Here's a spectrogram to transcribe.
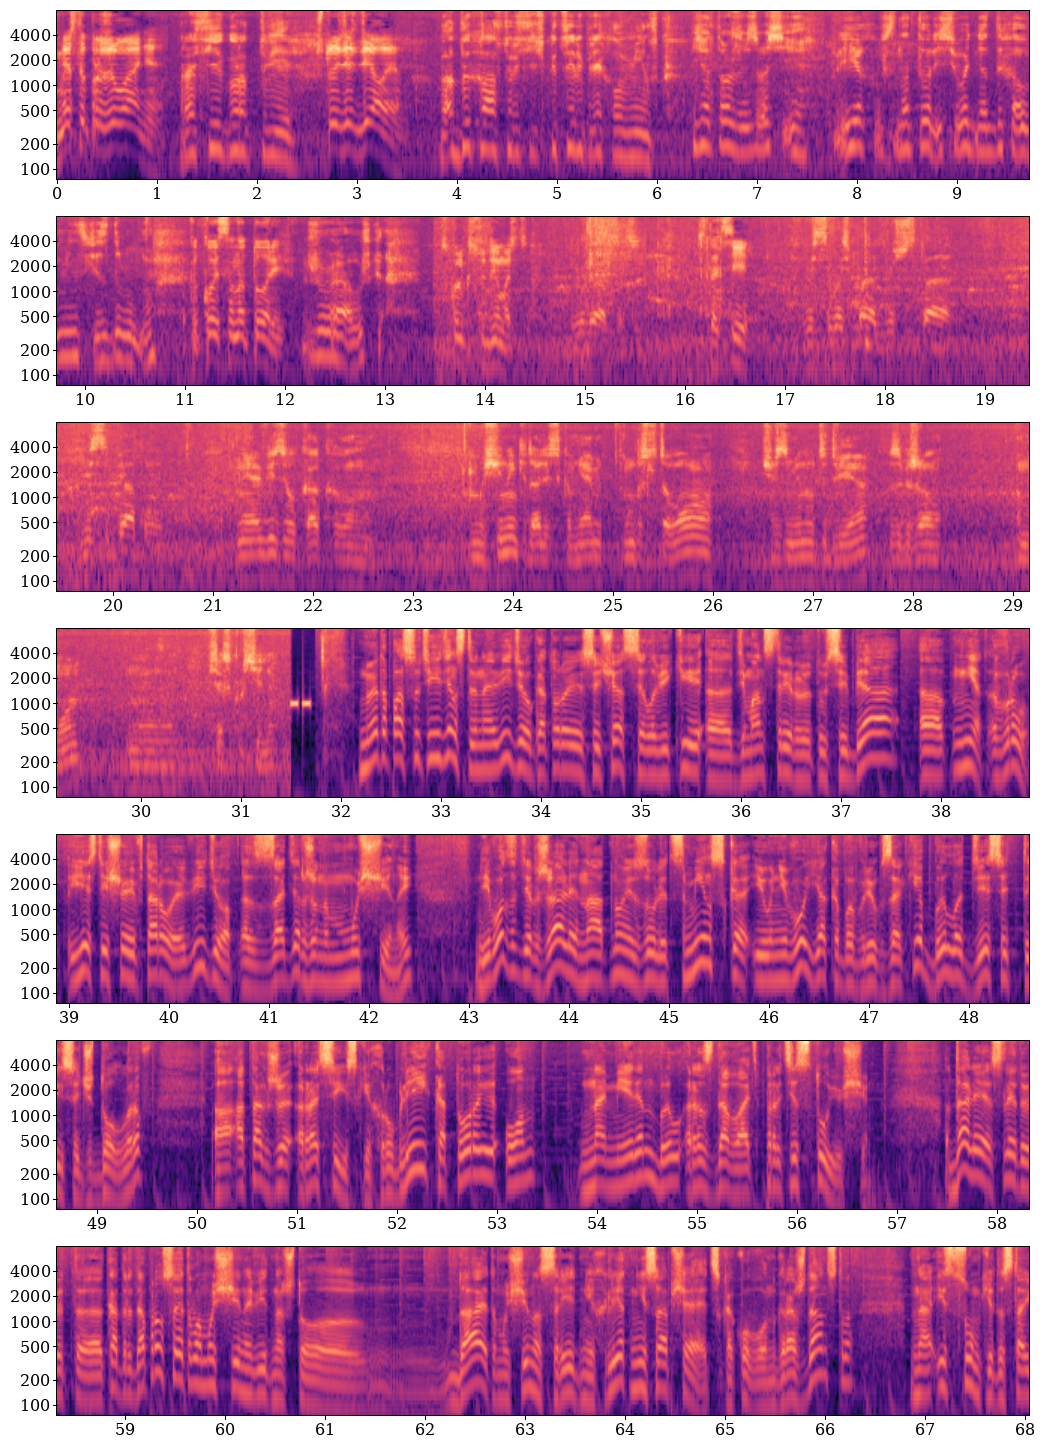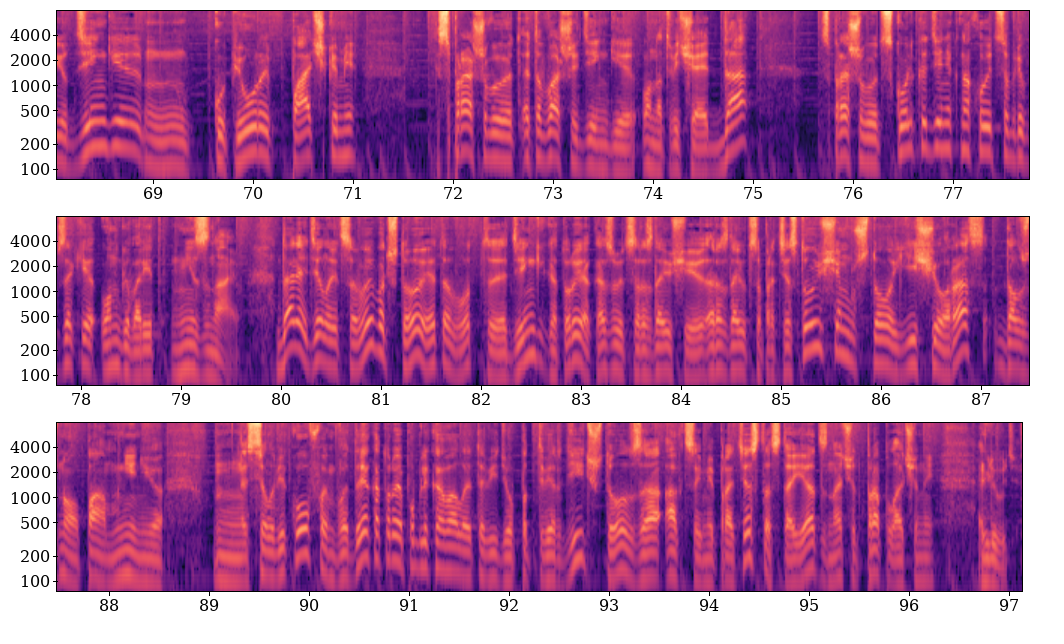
Место проживания. Россия, город Тверь. Что здесь делаем? Отдыхал с туристической целью, приехал в Минск. Я тоже из России. Приехал в санаторий, сегодня отдыхал в Минске с другом. Какой санаторий? Журавушка. Сколько судимости? 12. Статьи. 208, 206, 205. Я видел, как э, мужчины кидались камнями. После того, через минуты две, забежал ОМОН. Мы всех скрутили. Ну, это, по сути, единственное видео, которое сейчас силовики э, демонстрируют у себя. Э, нет, вру. Есть еще и второе видео с задержанным мужчиной. Его задержали на одной из улиц Минска, и у него якобы в рюкзаке было 10 тысяч долларов, а, а также российских рублей, которые он намерен был раздавать протестующим. Далее следуют э, кадры допроса этого мужчины. Видно, что да, это мужчина средних лет, не сообщается, какого он гражданства. Из сумки достают деньги, купюры пачками. Спрашивают, это ваши деньги? Он отвечает, да. Спрашивают, сколько денег находится в рюкзаке, он говорит, не знаю. Далее делается вывод, что это вот э, деньги, которые, оказывается, раздающие, раздаются протестующим, что еще раз должно, по мнению силовиков МВД, которое опубликовало это видео, подтвердить, что за акциями протеста стоят, значит, проплаченные люди.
